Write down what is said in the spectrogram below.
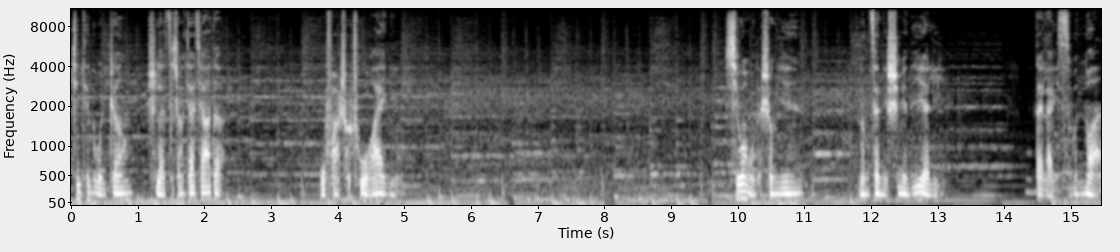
今天的文章是来自张嘉佳的《无法说出我爱你》。希望我的声音能在你失眠的夜里带来一丝温暖。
